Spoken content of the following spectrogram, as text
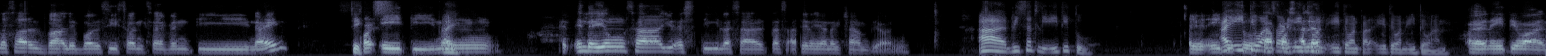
Lasal Volleyball season 79? Six. Or 80. Nang, hindi, yung sa UST, Lasal, tas Ateneo nag-champion. Ah, recently, 82. Ayun, 82. Ay, 81, Tapos, sorry, 81, alam, 81 para, 81, 81. Ayun, 81.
